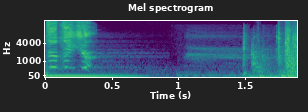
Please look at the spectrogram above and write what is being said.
ってで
